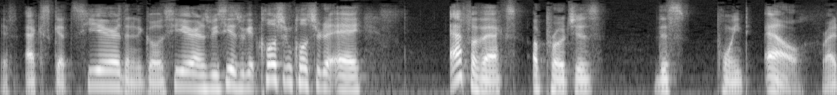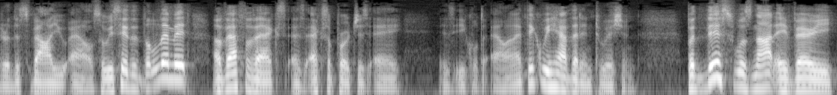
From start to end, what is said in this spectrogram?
If x gets here, then it goes here. And as we see, as we get closer and closer to a, f of x approaches this point L, right, or this value L. So we say that the limit of f of x as x approaches a is equal to L. And I think we have that intuition. But this was not a very,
